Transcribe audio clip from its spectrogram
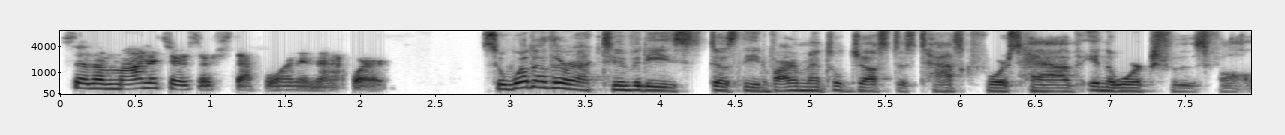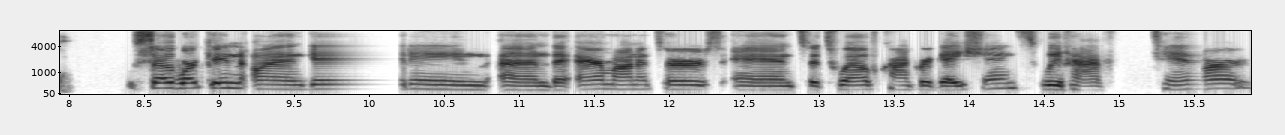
So the monitors are step one in that work. So, what other activities does the Environmental Justice Task Force have in the works for this fall? So, working on getting um, the air monitors and to 12 congregations. We have 10 more,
